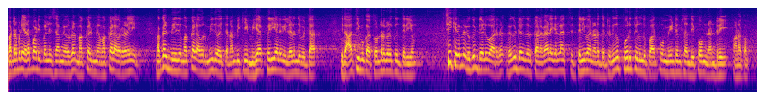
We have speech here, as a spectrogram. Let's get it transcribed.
மற்றபடி எடப்பாடி பழனிசாமி அவர்கள் மக்கள் மக்கள் அவர்களை மக்கள் மீது மக்கள் அவர் மீது வைத்த நம்பிக்கையை மிகப்பெரிய அளவில் இழந்து விட்டார். இது அதிமுக தொண்டர்களுக்கும் தெரியும். சீக்கிரமே வெகுண்டு எழுவார்கள். வெகுண்டு எழுவதற்கான வேலைகள்லாம் தெளிவாக நடந்துட்டு இருக்குது. பொறுத்திருந்து பார்ப்போம். மீண்டும் சந்திப்போம். நன்றி. வணக்கம்.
